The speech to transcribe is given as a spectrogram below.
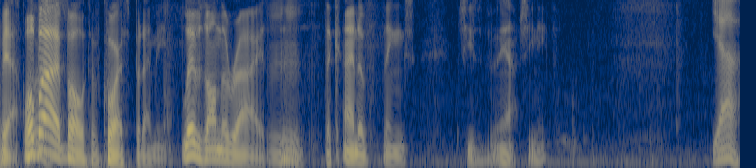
Yeah, well, by both, of course. But I mean, Liv's on the rise. Mm-hmm. This is the kind of thing she's yeah she needs. Yeah,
